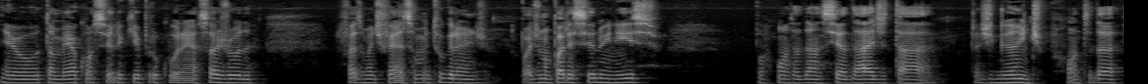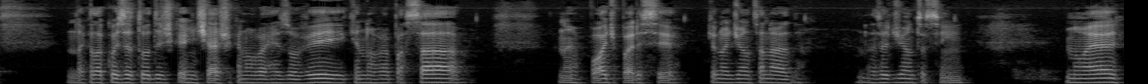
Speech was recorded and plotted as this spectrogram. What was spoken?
eu também aconselho que procurem essa ajuda. Faz uma diferença muito grande. Pode não parecer no início, por conta da ansiedade tá, tá gigante, por conta da, daquela coisa toda de que a gente acha que não vai resolver e que não vai passar, né? Pode parecer que não adianta nada, mas adianta sim. Não é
